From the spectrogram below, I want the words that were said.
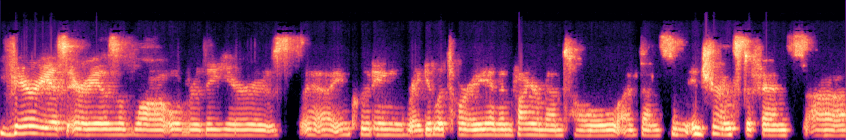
various areas of law over the years, uh, including regulatory and environmental. I've done some insurance defense. Uh,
